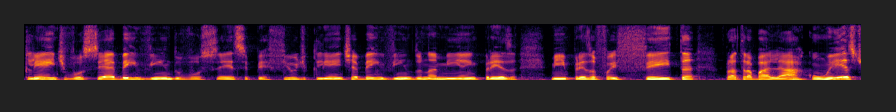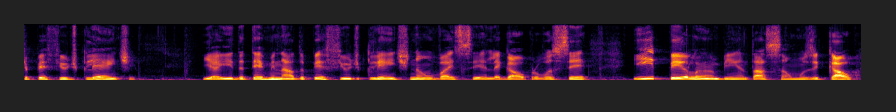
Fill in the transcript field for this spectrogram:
cliente, você é bem-vindo. Você, esse perfil de cliente é bem-vindo na minha empresa. Minha empresa foi feita para trabalhar com este perfil de cliente. E aí, determinado perfil de cliente não vai ser legal para você. E pela ambientação musical,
